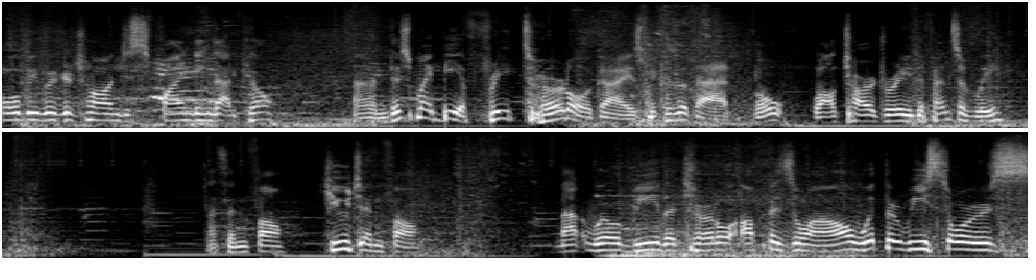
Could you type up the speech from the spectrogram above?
will be Rigatron just finding that kill. And this might be a free turtle, guys, because of that. Oh, wild charge ready defensively. That's info. Huge info. That will be the turtle up as well. With the resource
